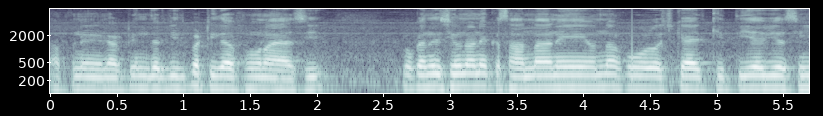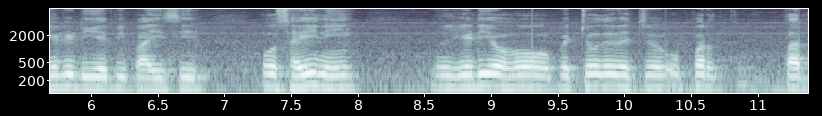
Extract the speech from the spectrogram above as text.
ਆਪਣੇ ਡਾਕਟਰ ਇੰਦਰਜੀਤ ਭੱਟੀ ਦਾ ਫੋਨ ਆਇਆ ਸੀ। ਉਹ ਕਹਿੰਦੇ ਸੀ ਉਹਨਾਂ ਨੇ ਕਿਸਾਨਾਂ ਨੇ ਉਹਨਾਂ ਕੋਲ ਸ਼ਿਕਾਇਤ ਕੀਤੀ ਹੈ ਵੀ ਅਸੀਂ ਜਿਹੜੀ ਡੀਏਪੀ ਪਾਈ ਸੀ, ਉਹ ਸਹੀ ਨਹੀਂ। ਜਿਹੜੀ ਉਹ ਵਿੱਚੋਂ ਦੇ ਵਿੱਚ ਉੱਪਰ ਤਰ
